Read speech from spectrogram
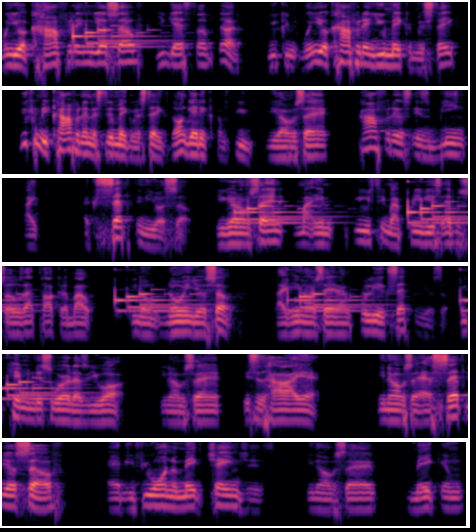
when you're confident in yourself, you get stuff done. You can, when you're confident, you make a mistake. You can be confident and still make mistakes. Don't get it confused. You know what I'm saying? Confidence is being like accepting yourself. You get what I'm saying? My, in, if you see my previous episodes, I talked about, you know, knowing yourself. Like, you know what I'm saying? I'm fully accepting yourself. You came in this world as you are. You know what I'm saying? This is how I am. You know what I'm saying? Accept yourself. And if you want to make changes, you know what I'm saying? Make them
